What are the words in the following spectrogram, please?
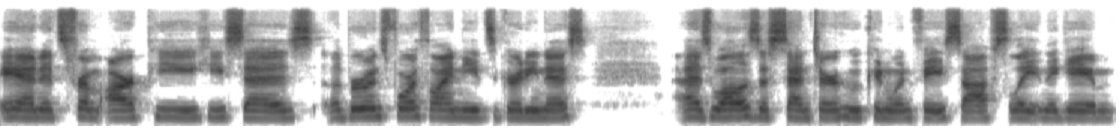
and it's from RP. He says the Bruins' fourth line needs grittiness as well as a center who can win faceoffs late in the game.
